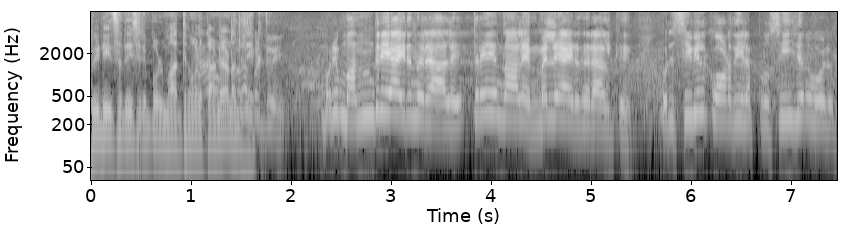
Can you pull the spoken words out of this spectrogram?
വി ഡി സതീശൻ ഇപ്പോൾ മാധ്യമങ്ങൾ കാണുകയാണ് അതിലേക്ക്. പെട്ടുപോയി. ഒരു മന്ത്രിയായിരുന്ന ഒരാൾ ഇത്രയും നാൾ എം എൽ എ ആയിരുന്ന ഒരാൾക്ക് ഒരു സിവിൽ കോടതിയിലെ പ്രൊസീജിയർ പോലും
